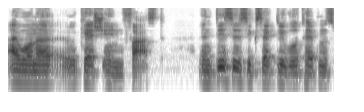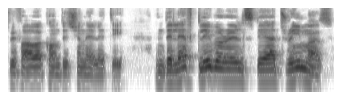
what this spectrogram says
I want to uh, cash in fast. And this is exactly what happens with our conditionality. And the left liberals, they are dreamers.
